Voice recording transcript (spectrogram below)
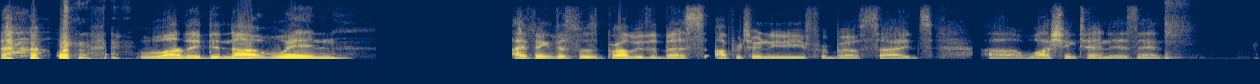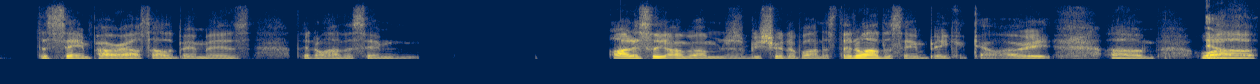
while they did not win, I think this was probably the best opportunity for both sides. Uh, Washington isn't the same powerhouse Alabama is. They don't have the same honestly, I'm I'm just be straight up honest. They don't have the same bank account. All right. Um, well,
